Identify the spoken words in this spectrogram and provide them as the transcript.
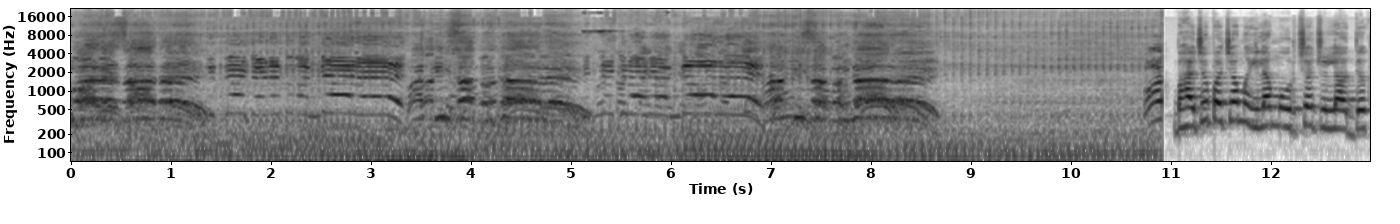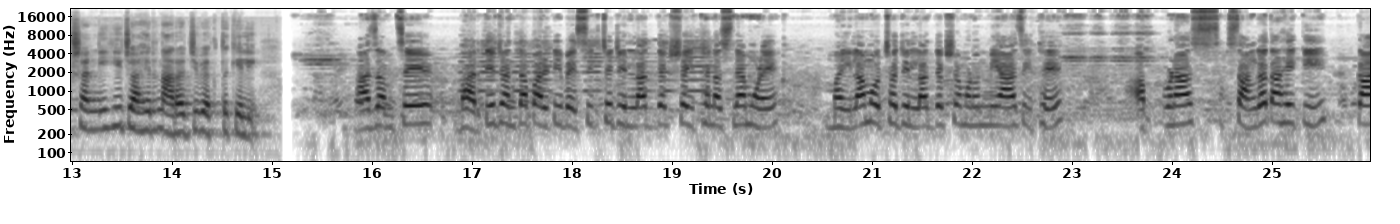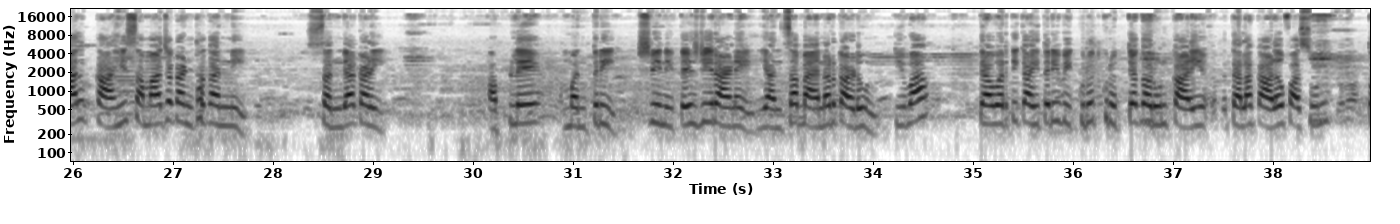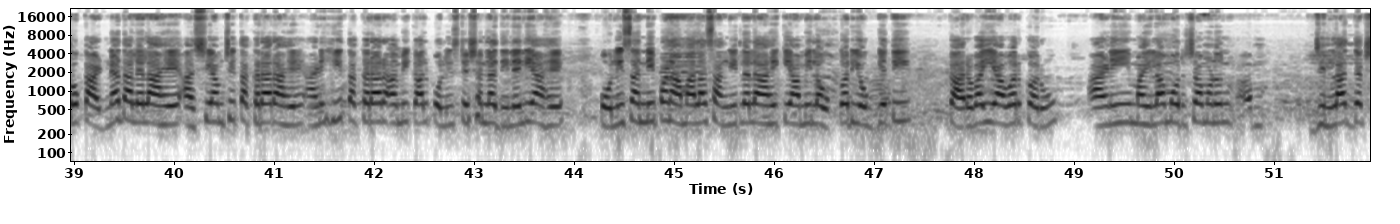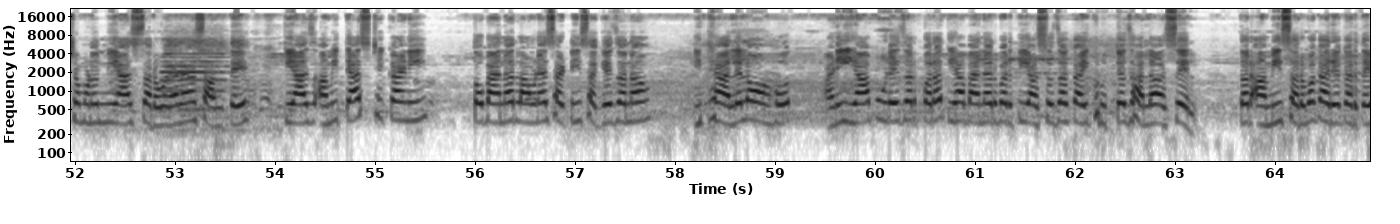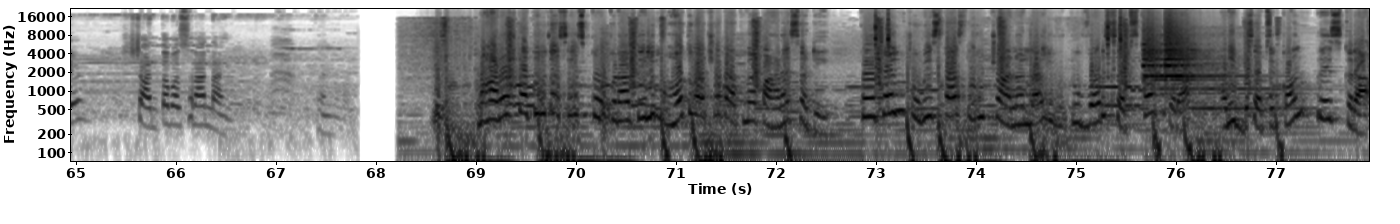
तुम्हारे साथ हैं। तुम अंगार है? बाकी सब है। अंगार है? बाकी सब बंगाल है। भाजपच्या महिला मोर्चा जिल्हा अध्यक्षांनी ही जाहीर नाराजी व्यक्त केली. आज आमचे भारतीय जनता पार्टी बेसिकचे जिल्हाध्यक्ष इथे नसल्यामुळे महिला मोर्चा जिल्हाध्यक्ष म्हणून मी आज इथे आपणास सांगत आहे की काल काही समाजकंठकांनी संध्याकाळी आपले मंत्री श्री नितेशजी राणे यांचा बॅनर काढून किंवा त्यावरती काहीतरी विकृत कृत्य करून काळी त्याला काळं फासून तो काढण्यात आलेला आहे अशी आमची तक्रार आहे. आणि ही तक्रार आम्ही काल पोलीस स्टेशनला दिलेली आहे. पोलिसांनी पण आम्हाला सांगितलेलं आहे की आम्ही लवकर योग्य ती कारवाई यावर करू. आणि महिला मोर्चा म्हणून जिल्हाध्यक्ष म्हणून मी आज सर्वांना सांगते की आज आम्ही त्याच ठिकाणी तो बॅनर लावण्यासाठी सगळेजण इथे आलेलो आहोत. आणि यापुढे जर परत ह्या बॅनरवरती असं जर काही कृत्य झालं असेल तर आम्ही सर्व कार्यकर्ते शांत बसणार नाही. महाराष्ट्रातील तसेच कोकणातील महत्त्वाच्या बातम्या पाहण्यासाठी कोकण चोवीस तास न्यूज चॅनलला यूट्यूबवर सबस्क्राईब करा आणि बेल प्रेस करा.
